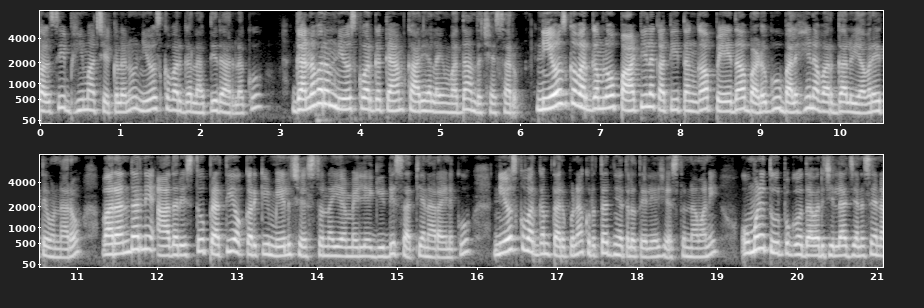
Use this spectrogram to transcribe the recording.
కలిసి భీమా చెక్కులను నియోజకవర్గ లబ్ధిదారులకు గన్నవరం నియోజకవర్గ క్యాంప్ కార్యాలయం వద్ద అందజేశారు నియోజకవర్గంలో పార్టీలకు అతీతంగా పేద బడుగు బలహీన వర్గాలు ఎవరైతే ఉన్నారో వారందరినీ ఆదరిస్తూ ప్రతి ఒక్కరికి మేలు చేస్తున్న ఎమ్మెల్యే గిడ్డి సత్యనారాయణకు నియోజకవర్గం తరపున కృతజ్ఞతలు తెలియజేస్తున్నామని ఉమ్మడి తూర్పుగోదావరి జిల్లా జనసేన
